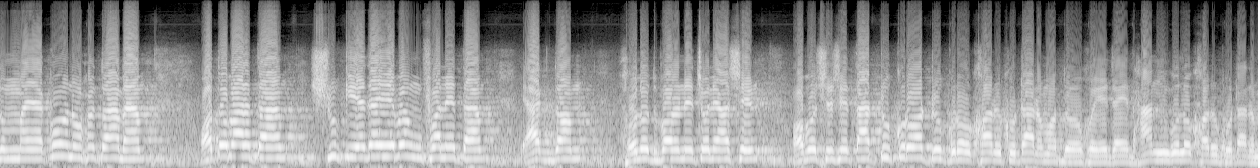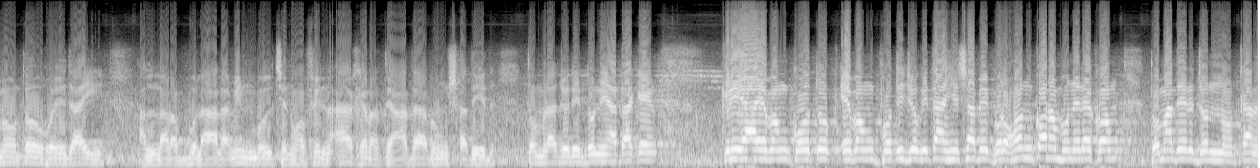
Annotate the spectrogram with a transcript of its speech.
সুম্মা ইয়াকুনু হুতামা অতবার তা শুকিয়ে যায় এবং ফলে তা একদম হলুদ বর্ণে চলে আসে। অবশেষে তা টুকরো টুকরো খড়কুটার মতো হয়ে যায়, ধানগুলো খড়কুটার মতো হয়ে যায়। আল্লাহ রব্বুল আলামিন বলছেন ওয়াফিল আদা আদাবুন সাদিদ তোমরা যদি দুনিয়াটাকে ক্রিয়া এবং কৌতুক এবং প্রতিযোগিতা হিসাবে গ্রহণ করো মনে রেখো। তোমাদের জন্য কাল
